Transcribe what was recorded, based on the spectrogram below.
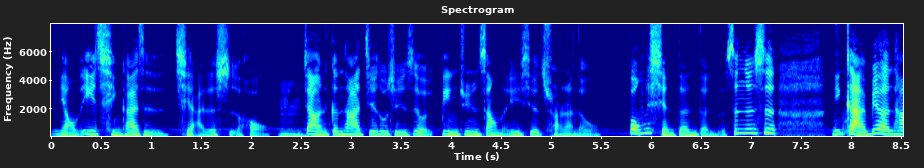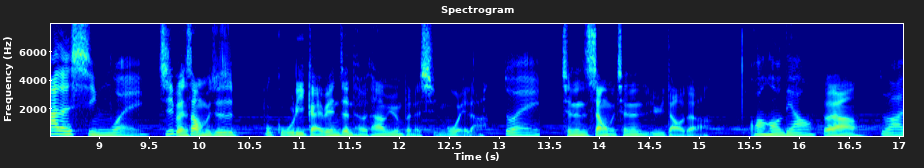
鸟疫情开始起来的时候，嗯，这样跟它接触，其实是有病菌上的一些传染的风险等等的，甚至是你改变了它的行为。基本上，我们就是不鼓励改变任何它原本的行为啦。对，前阵子像我们前阵子遇到的啊。黄喉貂，对啊，对啊，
